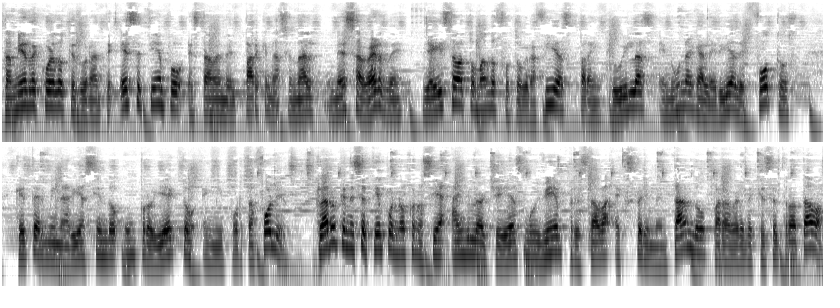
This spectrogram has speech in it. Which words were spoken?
También recuerdo que durante ese tiempo estaba en el Parque Nacional Mesa Verde y ahí estaba tomando fotografías para incluirlas en una galería de fotos que terminaría siendo un proyecto en mi portafolio. Claro que en ese tiempo no conocía AngularJS muy bien, pero estaba experimentando para ver de qué se trataba.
